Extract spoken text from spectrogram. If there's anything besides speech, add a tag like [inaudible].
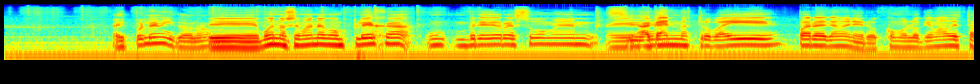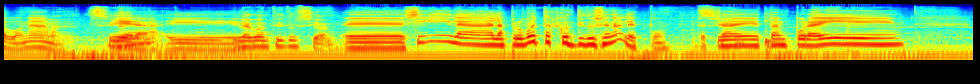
Hay polémica, ¿o ¿no? Eh, bueno, semana compleja, un breve resumen. eh, Sí. Acá en nuestro país, para de camioneros, como lo que más destacó, nada más. Sí. Y era, y, y la constitución. eh, sí, la- las propuestas constitucionales, ¿cachai? Están por ahí.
